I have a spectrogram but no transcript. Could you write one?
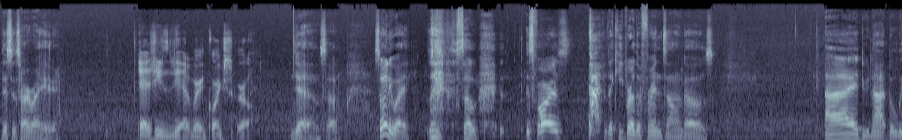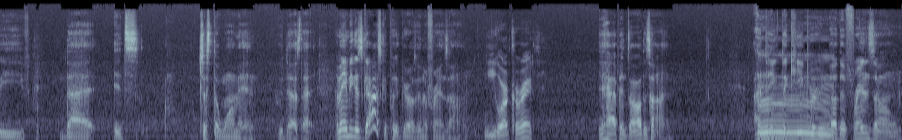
this is her right here. Yeah, she's yeah, a very gorgeous girl. Yeah, so so anyway, so as far as the keeper of the friend zone goes, I do not believe that it's just a woman who does that. I mean, because guys could put girls in a friend zone. You are correct. It happens all the time. I think the keeper mm. of the friend zone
